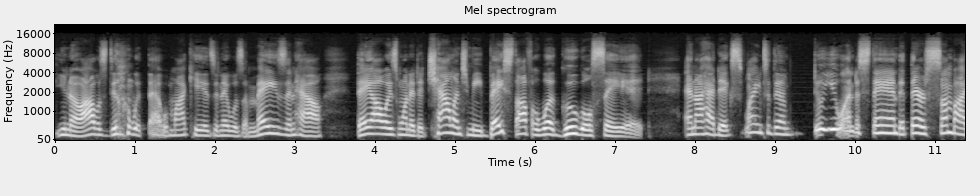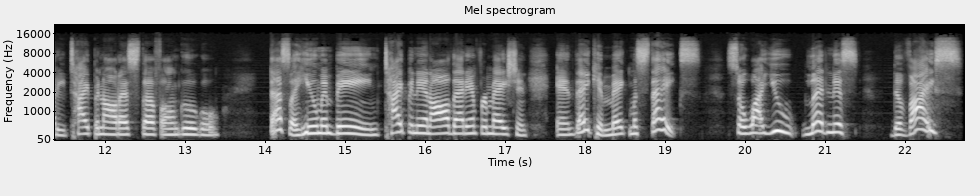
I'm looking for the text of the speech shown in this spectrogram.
you know, I was dealing with that with my kids and it was amazing how they always wanted to challenge me based off of what Google said. And I had to explain to them, do you understand that there's somebody typing all that stuff on Google? That's a human being typing in all that information and they can make mistakes. So while you letting this device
